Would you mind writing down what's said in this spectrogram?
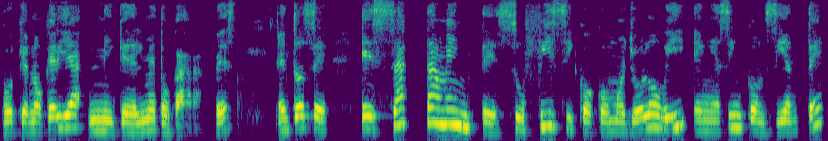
porque no quería ni que él me tocara, ¿ves? Entonces, exactamente su físico, como yo lo vi en ese inconsciente,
